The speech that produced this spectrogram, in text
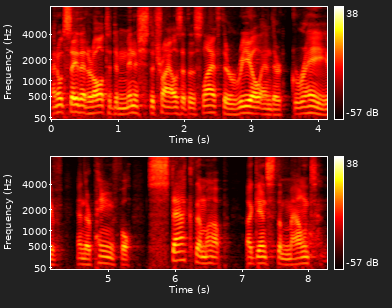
I don't say that at all to diminish the trials of this life. They're real and they're grave and they're painful. Stack them up against the mountain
